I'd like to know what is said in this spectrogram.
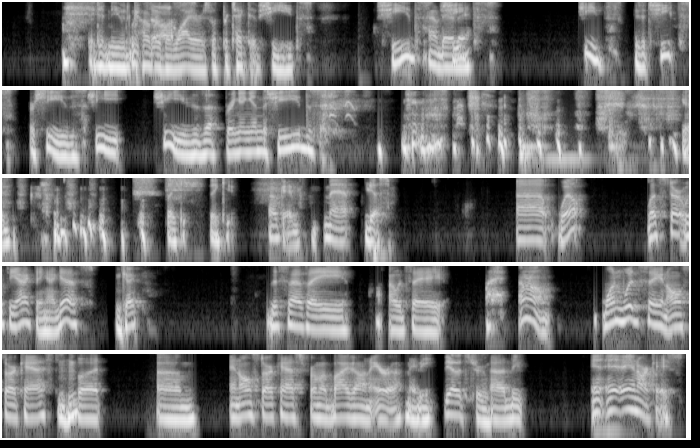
They didn't even Weak cover the wires with protective sheaths. Sheaths? How dare they. Sheaths? Sheaths. Is it sheaths or sheaths? She- sheaths. Bringing in the sheaths. That's good. Thank you. Thank you. Okay, Matt. Yes. Uh, well, let's start with the acting, I guess. Okay. This has a, I would say, I don't know. One would say an all-star cast, Mhm. but um, an all-star cast from a bygone era, maybe. Yeah, that's true. Uh, the in, in in our case,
